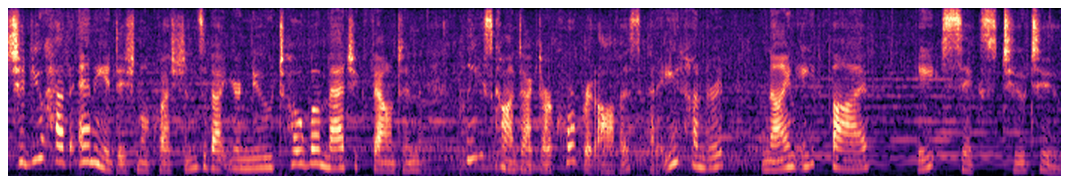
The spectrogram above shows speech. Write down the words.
Should you have any additional questions about your new Toba Magic Fountain, please contact our corporate office at 800 985 8622.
